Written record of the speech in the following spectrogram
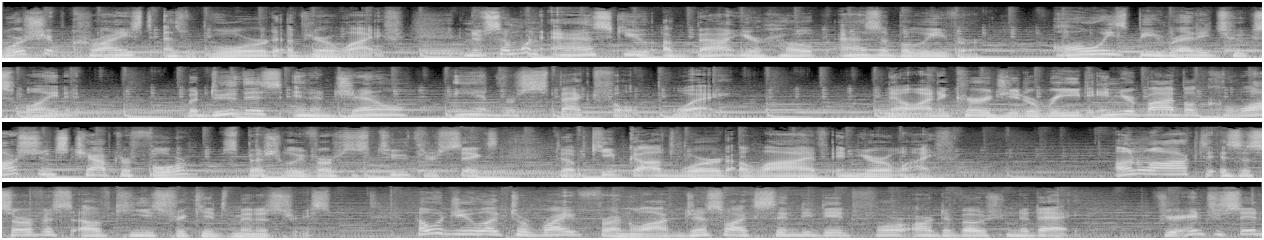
worship Christ as Lord of your life. And if someone asks you about your hope as a believer, always be ready to explain it. But do this in a gentle and respectful way. Now, I'd encourage you to read in your Bible Colossians chapter 4, especially verses 2 through 6, to help keep God's Word alive in your life. Unlocked is a service of Keys for Kids Ministries. How would you like to write for Unlocked just like Cindy did for our devotion today? If you're interested,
